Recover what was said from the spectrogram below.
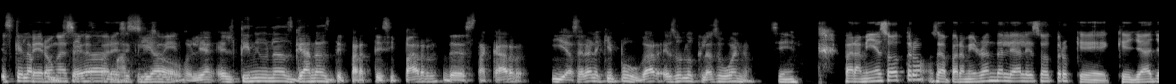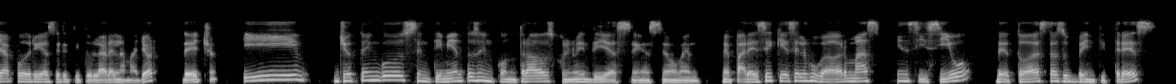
Es que la Pero aún así me parece que Él tiene unas ganas de participar, de destacar y hacer al equipo jugar, eso es lo que le hace bueno. Sí, para mí es otro, o sea, para mí Randall Leal es otro que, que ya, ya podría ser titular en la mayor, de hecho. Y yo tengo sentimientos encontrados con Luis Díaz en este momento. Me parece que es el jugador más incisivo de toda esta sub-23,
